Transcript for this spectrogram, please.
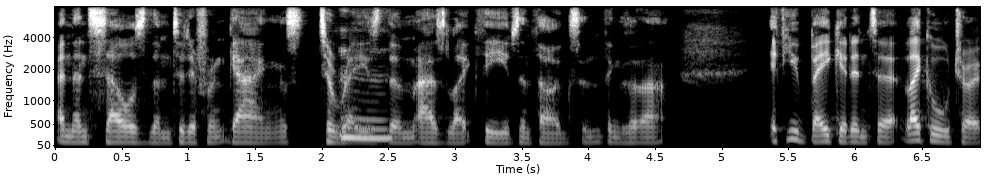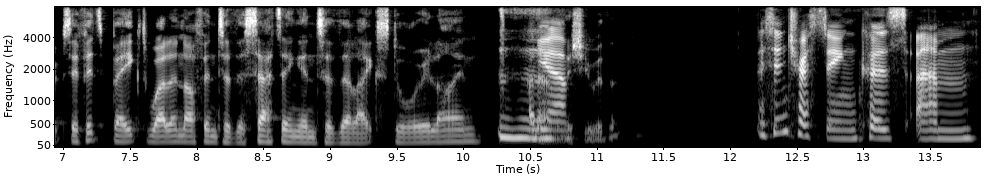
and then sells them to different gangs to raise Mm. them as like thieves and thugs and things like that. If you bake it into like all tropes, if it's baked well enough into the setting, into the like storyline, I Mhm. don't Yeah. have an issue with it. It's interesting because um,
